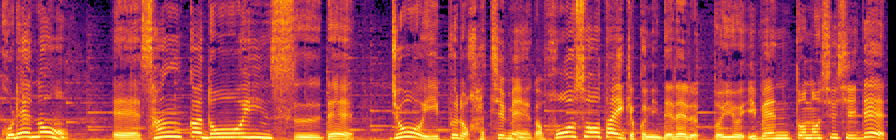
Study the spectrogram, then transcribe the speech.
これの、えー、参加動員数で上位プロ8名が放送対局に出れるというイベントの趣旨で、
